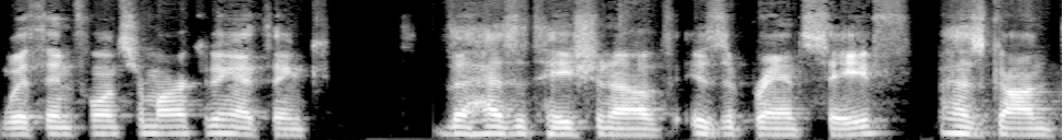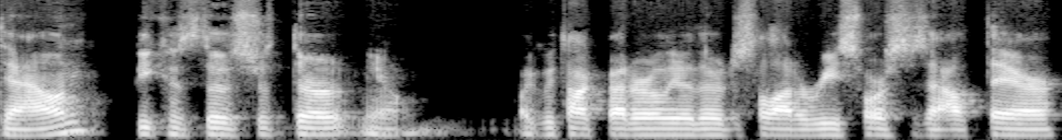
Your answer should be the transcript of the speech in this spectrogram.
with influencer marketing. I think the hesitation of is it brand safe has gone down because there's just there you know like we talked about earlier there are just a lot of resources out there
